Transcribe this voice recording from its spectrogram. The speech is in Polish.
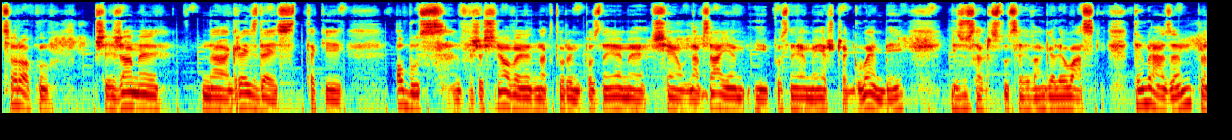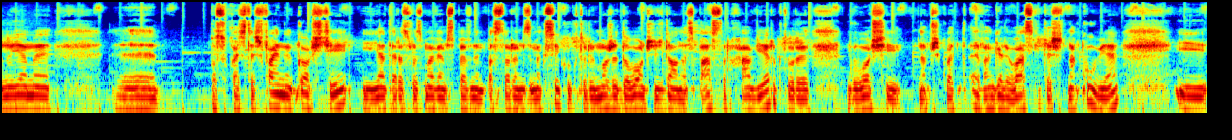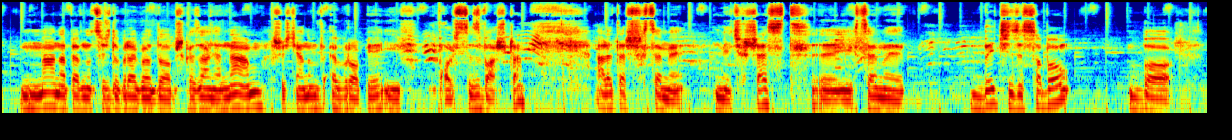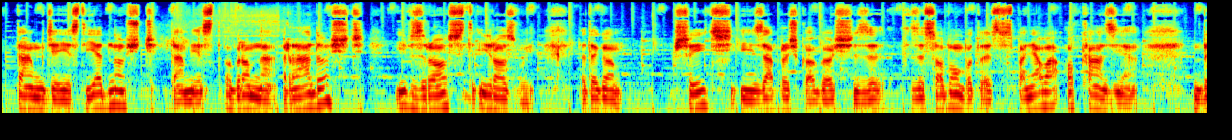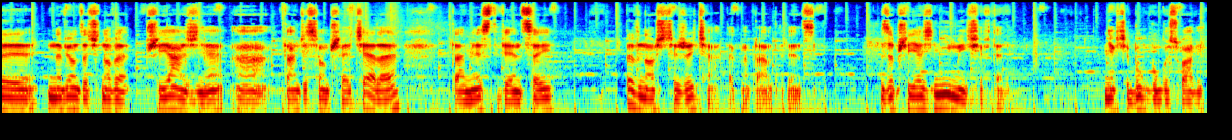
Co roku przyjeżdżamy na Grace Days, taki obóz wrześniowy, na którym poznajemy się nawzajem i poznajemy jeszcze głębiej Jezusa Chrystusa Ewangelię łaski. Tym razem planujemy e, posłuchać też fajnych gości i ja teraz rozmawiam z pewnym pastorem z Meksyku, który może dołączyć do nas. Pastor Javier, który głosi na przykład Ewangelię łaski też na Kubie i ma na pewno coś dobrego do przekazania nam, chrześcijanom w Europie i w Polsce zwłaszcza, ale też chcemy mieć chrzest y, i chcemy być ze sobą, bo tam, gdzie jest jedność, tam jest ogromna radość i wzrost i rozwój. Dlatego przyjdź i zaproś kogoś z, ze sobą, bo to jest wspaniała okazja, by nawiązać nowe przyjaźnie, a tam, gdzie są przyjaciele, tam jest więcej pewności życia, tak naprawdę, więc zaprzyjaźnijmy się wtedy. Niech Cię Bóg błogosławi.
